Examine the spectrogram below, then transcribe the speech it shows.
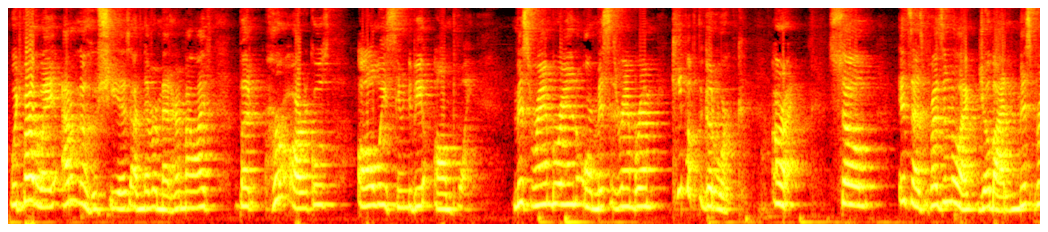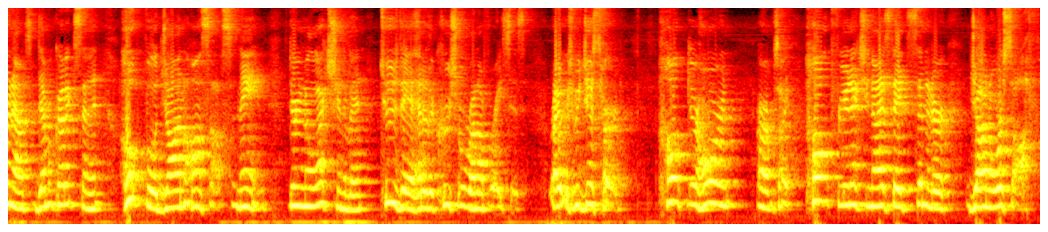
which, by the way, I don't know who she is. I've never met her in my life, but her articles always seem to be on point. Miss Rambaran or Mrs. Rambaran, keep up the good work. All right, so it says President elect Joe Biden mispronounced Democratic Senate hopeful Jon Ossoff's name during an election event Tuesday ahead of the crucial runoff races, right? Which we just heard. Honk your horn, or I'm sorry, honk for your next United States Senator, Jon Ossoff.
